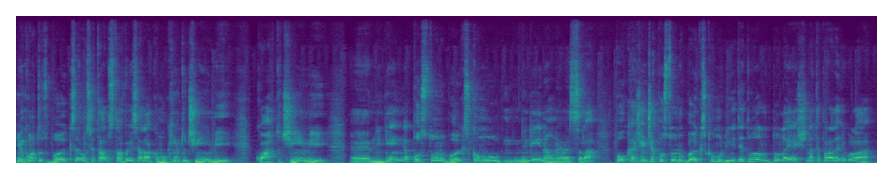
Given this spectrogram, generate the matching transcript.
enquanto os Bucks eram citados talvez, sei lá, como quinto time, quarto time. É, ninguém apostou no Bucks como. Ninguém não, né? Mas sei lá, pouca gente apostou no Bucks como líder do, do leste na temporada regular.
